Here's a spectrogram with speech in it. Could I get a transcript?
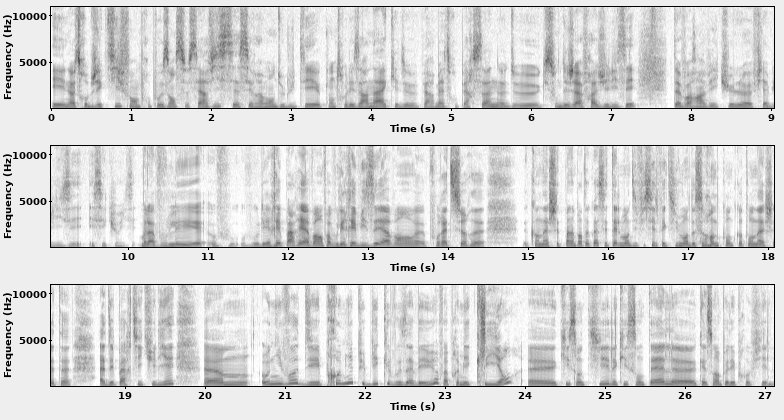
Et notre objectif en proposant ce service, c'est vraiment de lutter contre les arnaques et de permettre aux personnes qui sont déjà fragilisées d'avoir un véhicule fiabilisé et sécurisé. Voilà, vous les, vous, les réparez avant, enfin vous les révisez avant euh, pour être sûr euh, qu'on n'achète pas n'importe quoi. C'est tellement difficile effectivement de se rendre compte quand on achète euh, à des particuliers. au niveau des premiers publics que vous avez eus, enfin premiers clients, qui sont-ils, qui sont-elles, quels sont un peu les profils?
